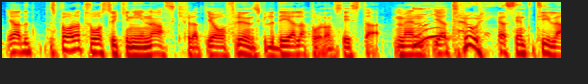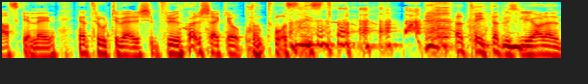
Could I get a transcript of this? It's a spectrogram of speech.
Jag hade sparat två stycken i en ask för att jag och frun skulle dela på de sista. Men jag tror, jag ser inte till asken längre. Jag tror tyvärr frun har käkat upp de två sista. jag tänkte att vi skulle göra en,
